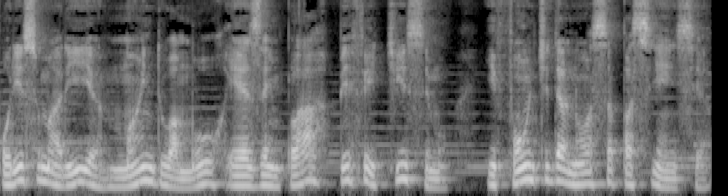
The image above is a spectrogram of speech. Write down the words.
Por isso Maria, mãe do amor, é exemplar perfeitíssimo e fonte da nossa paciência.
